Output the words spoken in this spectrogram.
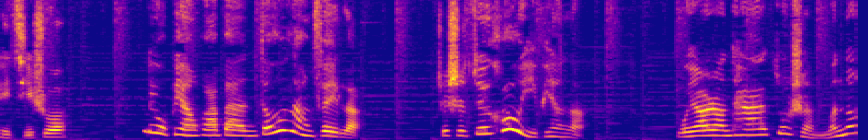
佩奇说：“六片花瓣都浪费了，这是最后一片了。”我要让他做什么呢？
